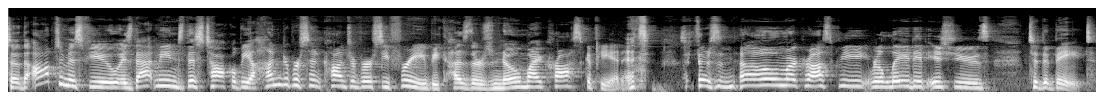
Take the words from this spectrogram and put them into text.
so the optimist view is that means this talk will be 100% controversy free because there's no microscopy in it. So there's no microscopy related issues to debate.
